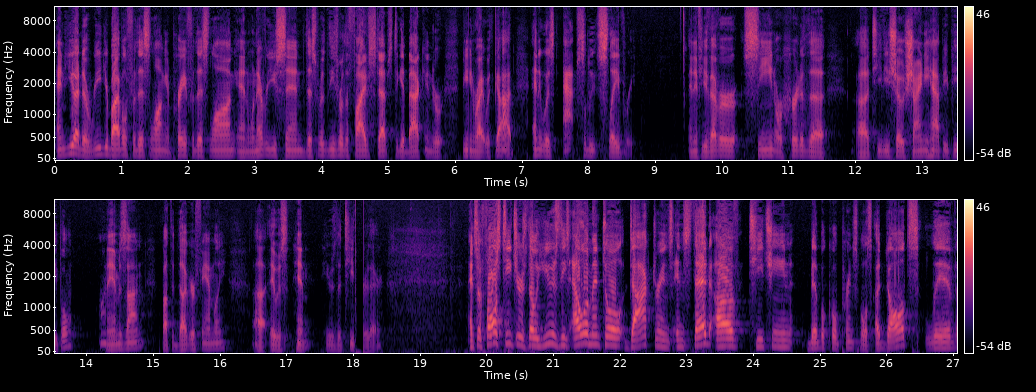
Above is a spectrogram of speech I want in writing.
and you had to read your bible for this long and pray for this long and whenever you sinned this were, these were the five steps to get back into being right with god. And it was absolute slavery. And if you've ever seen or heard of the uh, tv show shiny happy people on amazon about the Duggar family. Uh, it was him. He was the teacher there. And so false teachers, they'll use these elemental doctrines instead of teaching biblical principles. Adults live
